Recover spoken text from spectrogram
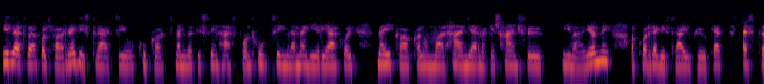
illetve hogyha a regisztráció kukat nemzetiszínház.hu címre megírják, hogy melyik alkalommal hány gyermek és hány fő kíván jönni, akkor regisztráljuk őket. Ezt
